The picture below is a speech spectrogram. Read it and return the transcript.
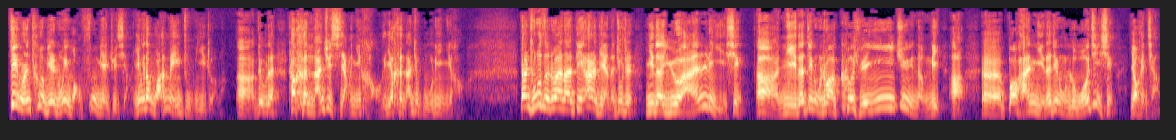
这种人特别容易往负面去想，因为他完美主义者嘛，啊，对不对？他很难去想你好，也很难去鼓励你好。但除此之外呢，第二点呢，就是你的原理性啊，你的这种什么科学依据能力啊，呃，包含你的这种逻辑性要很强。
